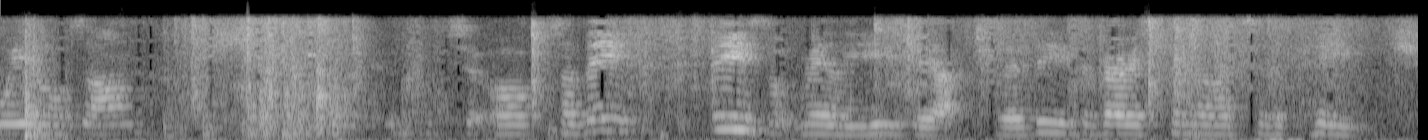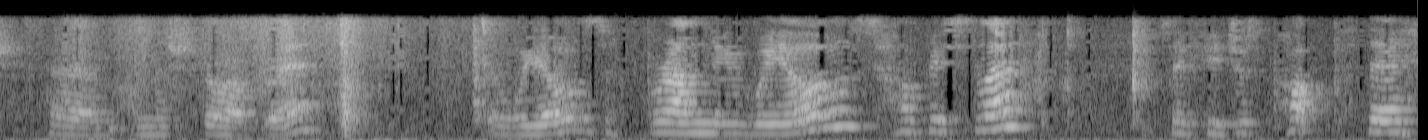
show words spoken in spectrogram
wheels on put it up. So these, these look really easy actually. These are very similar to the peach um, and the strawberry. The wheels, brand new wheels obviously. So if you just pop this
